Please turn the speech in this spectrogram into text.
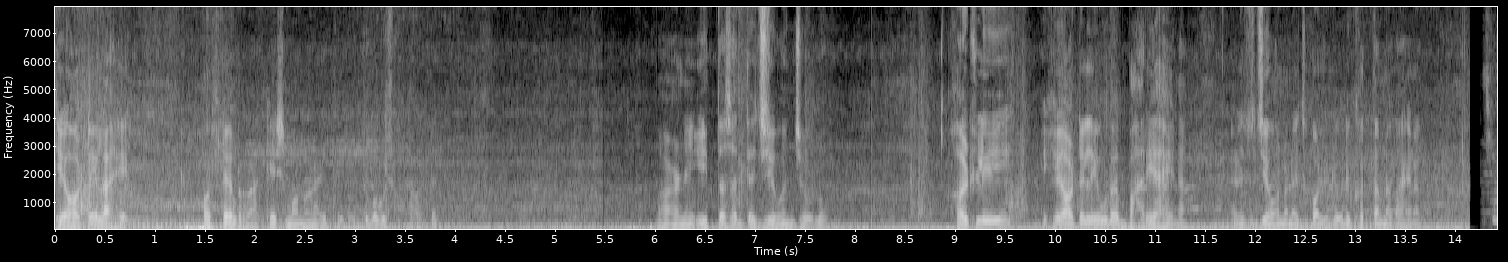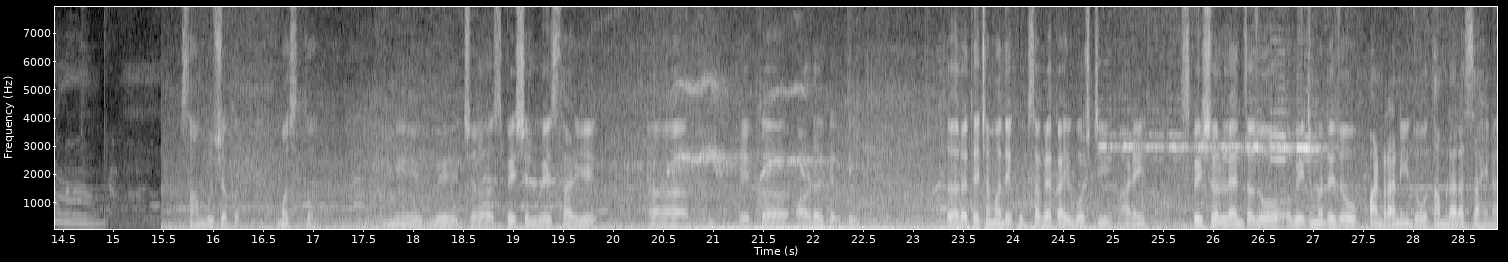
हे हॉटेल आहे. हॉटेल राकेश म्हणून आहे ते. ते बघू शकता हॉटेल. आणि इथं सध्या जेवण जेवलो. हर्टली हे हॉटेल एवढं भारी आहे ना आणि जेवण आणि क्वालिटी एवढी खतरनाक आहे ना सांगू शकत नाही. मस्त. मी व्हेज स्पेशल व्हेज थाळी एक ऑर्डर केली होती तर त्याच्यामध्ये खूप सगळ्या काही गोष्टी आणि स्पेशल यांचा जो व्हेजमध्ये जो पांढरा आणि जो तांबडा रस्सा आहे ना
